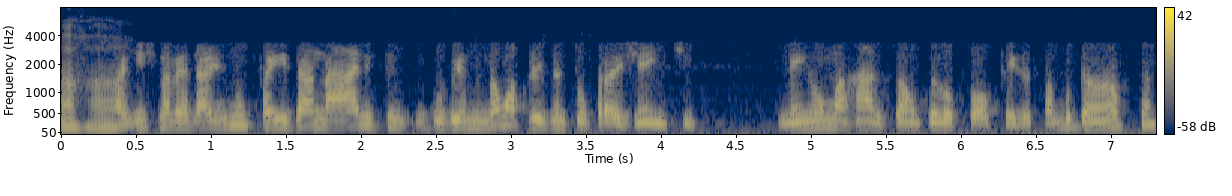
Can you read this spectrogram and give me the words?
Uhum. A gente, na verdade, não fez análise, o governo não apresentou para a gente nenhuma razão pelo qual fez essa mudança.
